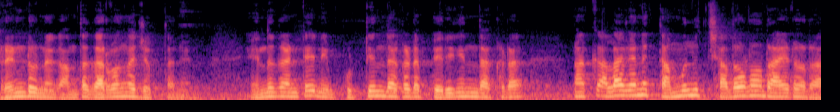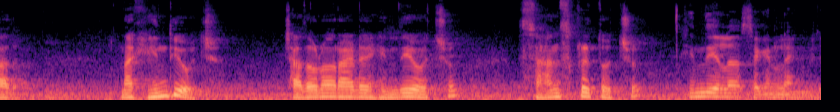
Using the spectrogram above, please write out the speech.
రెండు నాకు అంత గర్వంగా చెప్తాను నేను. ఎందుకంటే నేను పుట్టింది అక్కడ పెరిగింది అక్కడ నాకు అలాగని తమిళ్ చదవడం రాయడం రాదు. నాకు హిందీ వచ్చు. చదవడం రాయడం హిందీ వచ్చు సాంస్క్రిత్ వచ్చు. హిందీ ఎలా? సెకండ్ లాంగ్వేజ్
